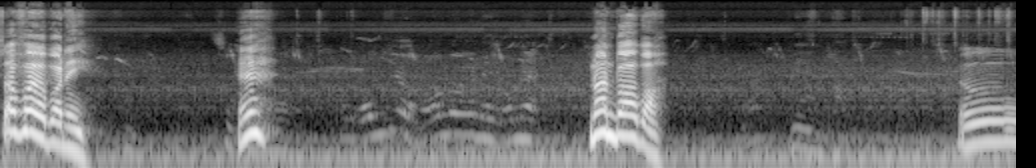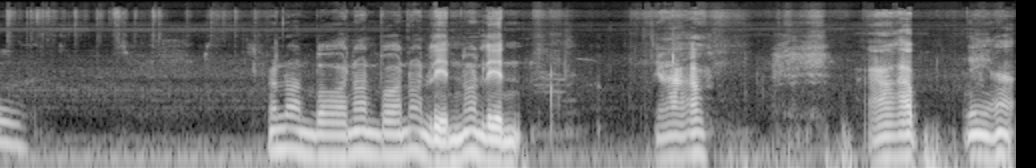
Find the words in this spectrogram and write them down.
โซเฟอร์บ่นี่เฮ้นอนบ่บ่โอ้นอนบ่นอนบ่นอนเล่นนอนเล่นนะครับ เอาครับ นี่ฮะ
